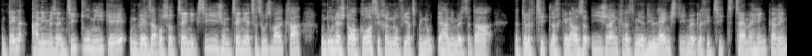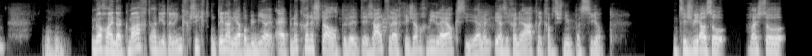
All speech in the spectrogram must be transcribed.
Und dann habe ich einen Zeitraum eingeben und weil es aber schon 10 Uhr war und 10 Uhr jetzt als Auswahl gehabt und unten steht groß, ich nur 40 Minuten, habe ich müssen da natürlich zeitlich genauso einschränken, dass wir die längste mögliche Zeit zusammenhängen, Karim. Mhm. Und nachher habe ich das gemacht, habe ihr den Link geschickt und dann habe ich aber bei mir im App nicht können starten. Die, die Schaltfläche ist einfach wie leer gewesen. Ich habe nicht- ich habe sie können anklicken, aber es ist nichts passiert. Und es ist wie auch so, weißt du, so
